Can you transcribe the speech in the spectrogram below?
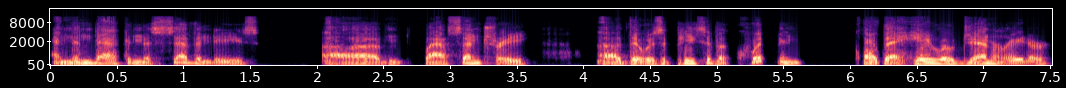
and then back in the seventies, um, last century, uh, there was a piece of equipment called the halo generator.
